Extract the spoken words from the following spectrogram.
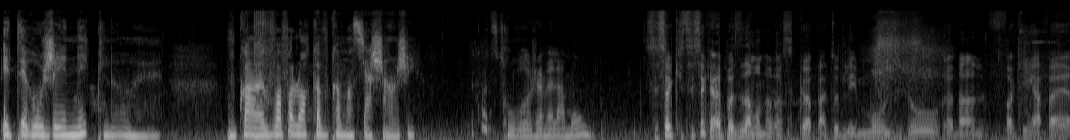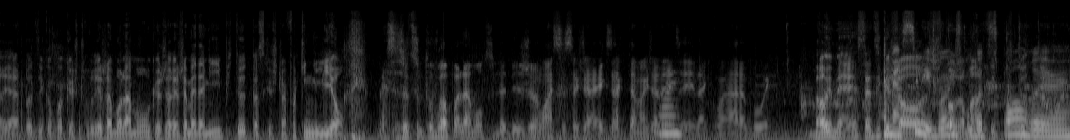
hétérogéniques, là, euh, vous, il va falloir que vous commenciez à changer. Pourquoi tu trouveras jamais l'amour? C'est ça qui c'est ça qu'il aurait pas dit dans mon horoscope. À tous les mots du jour, euh, dans le fucking affaire, il aurait pas dit comme quoi que je trouverais jamais l'amour, que j'aurais jamais d'amis, puis tout, parce que je suis un fucking lion. Ben, c'est sûr que tu ne trouveras pas l'amour, tu l'as déjà. Ouais, c'est ça que exactement que j'allais Ouais. dire, la quoi, ah, boy. Bah oui, mais ça dit Ah, que merci genre, les je suis boys pas pour votre puis tout, euh.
